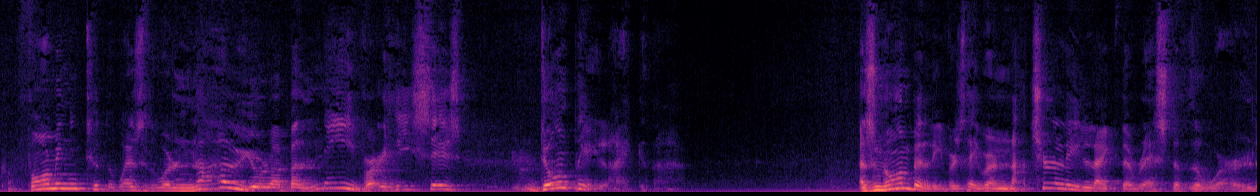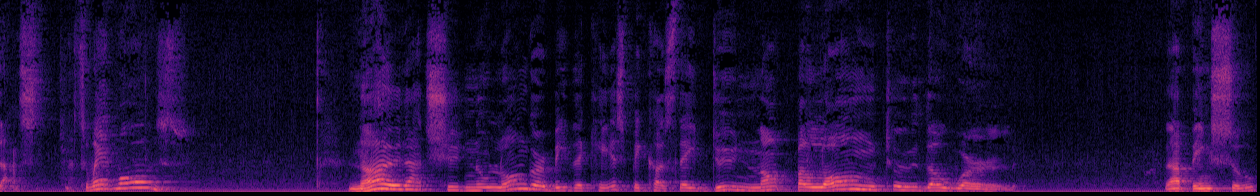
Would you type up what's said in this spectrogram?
conforming to the ways of the world. Now you're a believer. He says, don't be like that. As non believers, they were naturally like the rest of the world. That's, that's the way it was. Now that should no longer be the case because they do not belong to the world. That being so,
